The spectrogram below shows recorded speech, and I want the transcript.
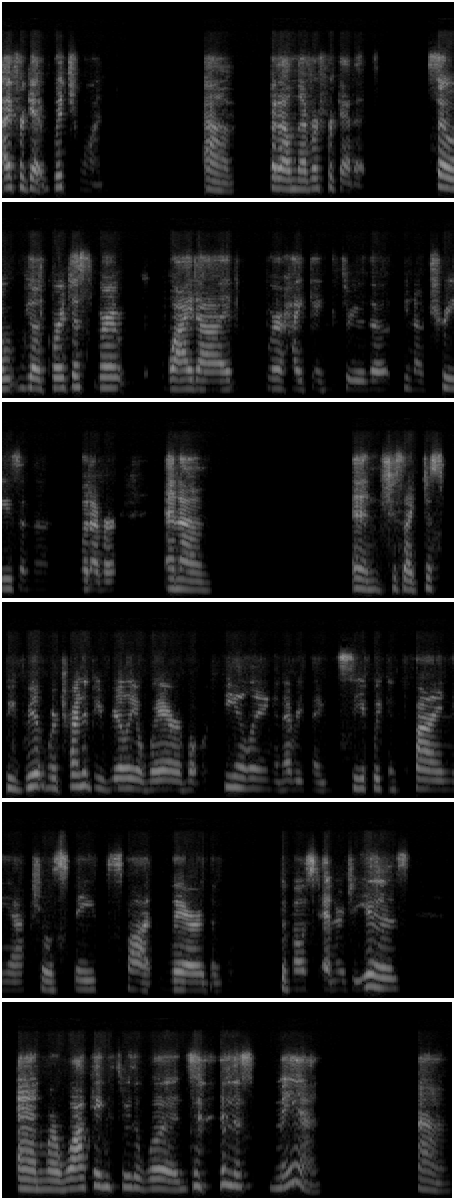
I forget which one, um, but I'll never forget it. So like we're just we're wide eyed. We're hiking through the you know trees and the whatever, and um, and she's like, just be real. We're trying to be really aware of what we're feeling and everything. See if we can find the actual space spot where the the most energy is and we're walking through the woods and this man um,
